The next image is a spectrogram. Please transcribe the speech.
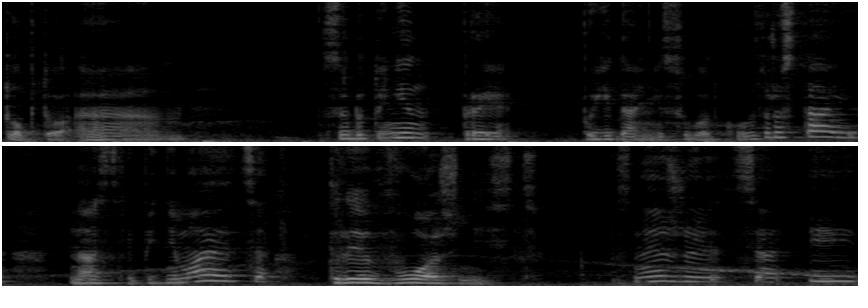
Тобто ем, серотонін при поїданні солодкого зростає, настрій піднімається, тривожність знижується і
